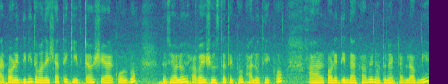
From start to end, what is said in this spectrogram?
আর পরের দিনই তোমাদের সাথে গিফটটাও শেয়ার করব। তো চলো, সবাই সুস্থ থেকো, ভালো থেকো। আর পরের দিন দেখা হবে নতুন একটা ব্লগ নিয়ে।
